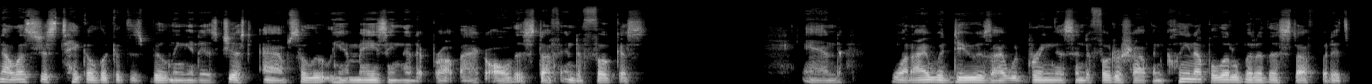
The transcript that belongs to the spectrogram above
Now let's just take a look at this building. It is just absolutely amazing that it brought back all this stuff into focus. And what I would do is I would bring this into Photoshop and clean up a little bit of this stuff, but it's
